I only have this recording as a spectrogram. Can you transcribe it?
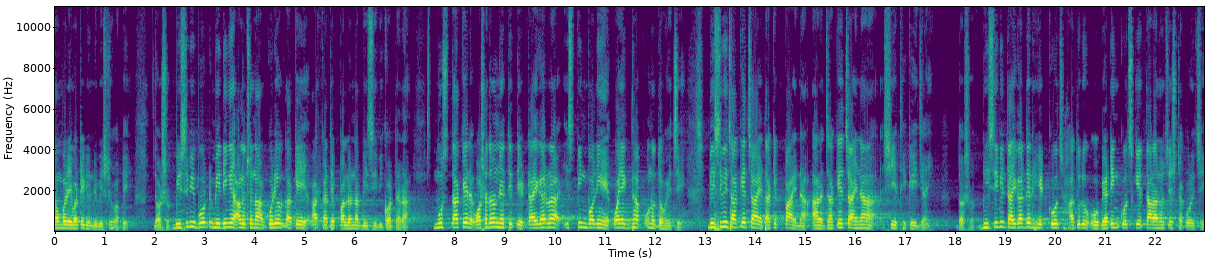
নম্বরে এবার টি টোয়েন্টি বিশ্বকাপে। দর্শক বিসিবি বোর্ড মিটিংয়ে আলোচনা করেও তাকে আটকাতে পারল না বিসিবি কর্তারা। মুস্তাকের অসাধারণ নেতৃত্বে টাইগাররা স্পিন বোলিংয়ে কয়েক ধাপ উন্নত হয়েছে। বিসিবি যাকে চায় তাকে পায় না, আর যাকে চায় না সে থেকেই যায়। দর্শক, বিসিবি টাইগারদের হেড কোচ হাতুরু ও ব্যাটিং কোচকে তাড়ানোর চেষ্টা করেছে।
